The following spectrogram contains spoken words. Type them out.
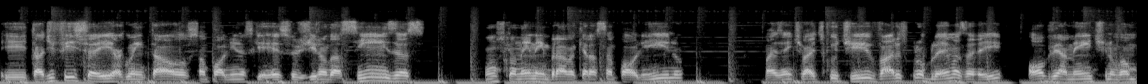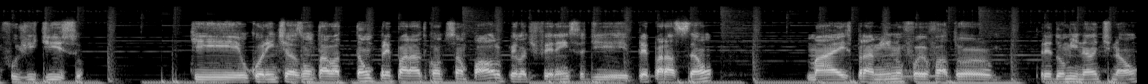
E tá difícil aí aguentar os São Paulinos que ressurgiram das cinzas, uns que eu nem lembrava que era São Paulino. Mas a gente vai discutir vários problemas aí. Obviamente, não vamos fugir disso, que o Corinthians não estava tão preparado quanto o São Paulo pela diferença de preparação, mas para mim não foi o fator predominante, não.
